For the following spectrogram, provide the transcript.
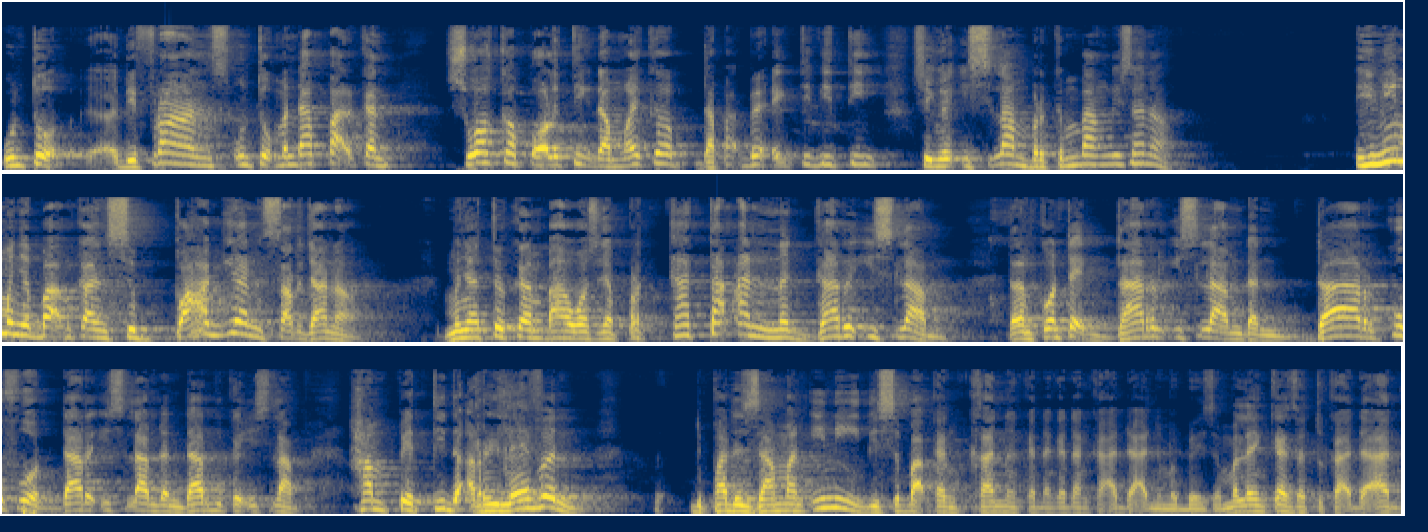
untuk uh, di France untuk mendapatkan suaka politik dan mereka dapat beraktiviti sehingga Islam berkembang di sana. Ini menyebabkan sebahagian sarjana menyatakan bahawasanya perkataan negara Islam dalam konteks dar Islam dan dar kufur, dar Islam dan dar bukan Islam hampir tidak relevan pada zaman ini disebabkan kerana kadang-kadang keadaan yang berbeza. Melainkan satu keadaan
